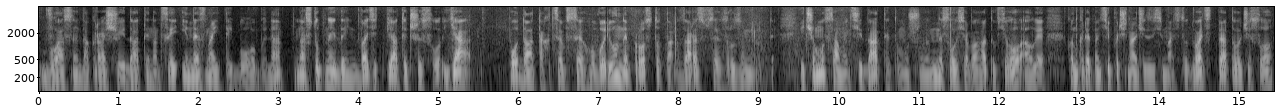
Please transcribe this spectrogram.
власне, да, кращої дати на це і не знайти було би. Да? Наступний день, 25 число. Я по датах це все говорю не просто так. Зараз все зрозумієте. І чому саме ці дати? Тому що неслося багато всього, але конкретно ці починаючи з 18 25 число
